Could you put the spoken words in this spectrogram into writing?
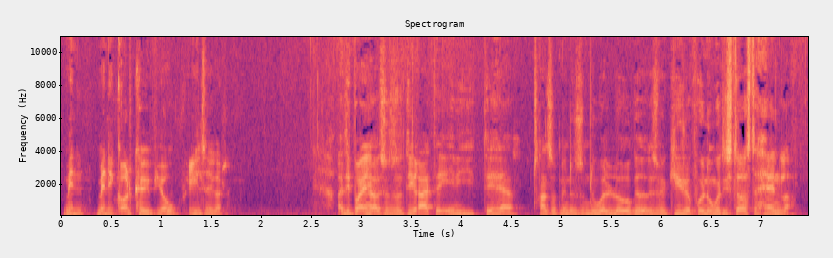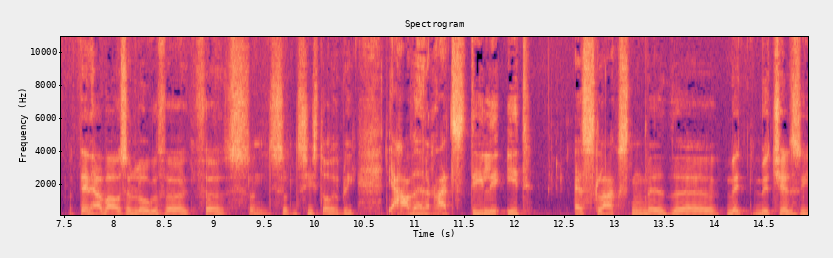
men, men et godt køb, jo, helt sikkert. Og det bringer os så direkte ind i det her transfervindue, som nu er lukket. Hvis man kigger på nogle af de største handler, den her var jo så lukket for, for sådan, sådan sidste øjeblik. Det har været ret stille et af slagsen med, øh, med, med Chelsea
